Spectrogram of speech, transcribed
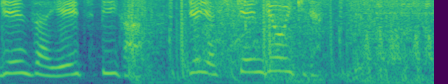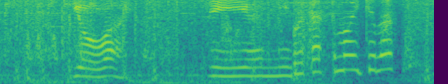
現在 HP がやや危険領域です。弱い。深淵に。私も行けます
